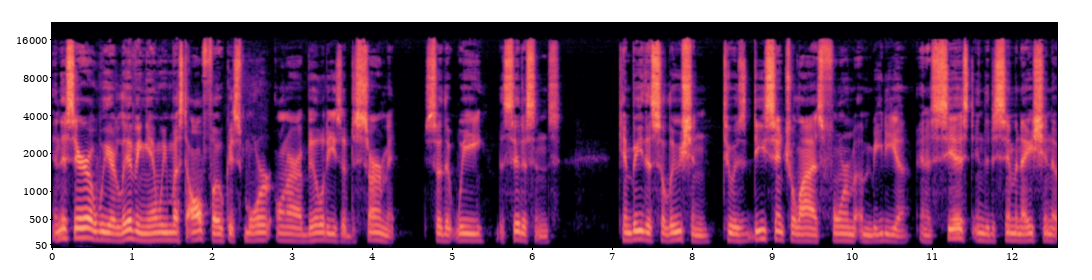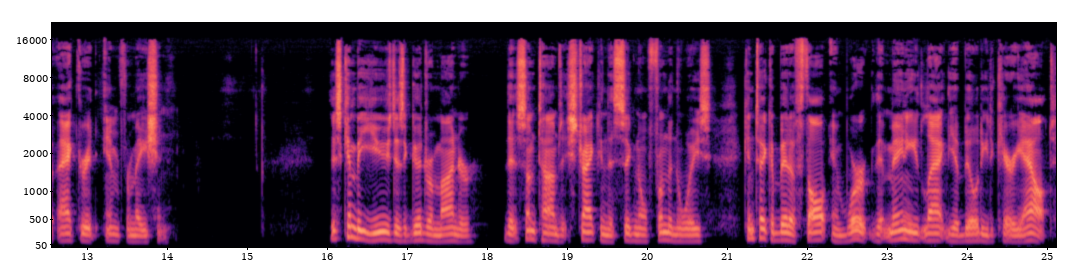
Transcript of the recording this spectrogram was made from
In this era we are living in, we must all focus more on our abilities of discernment so that we, the citizens, can be the solution to a decentralized form of media and assist in the dissemination of accurate information. This can be used as a good reminder that sometimes extracting the signal from the noise can take a bit of thought and work that many lack the ability to carry out.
